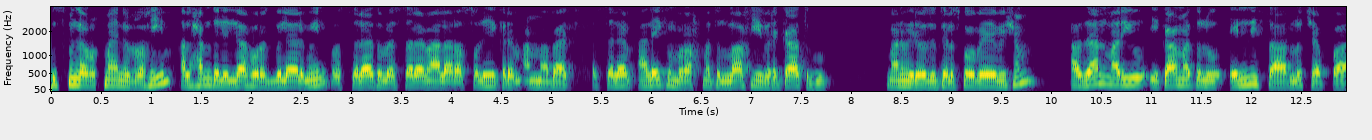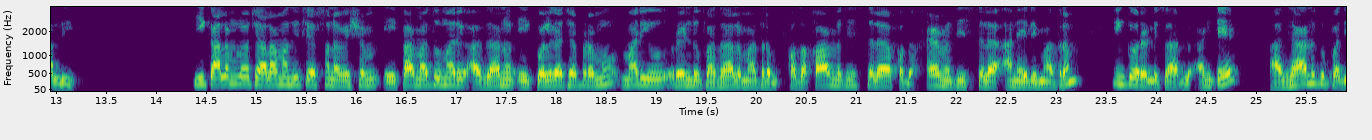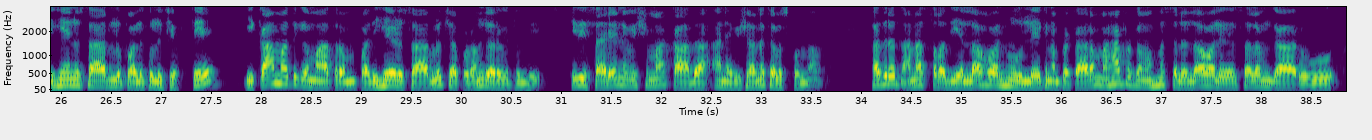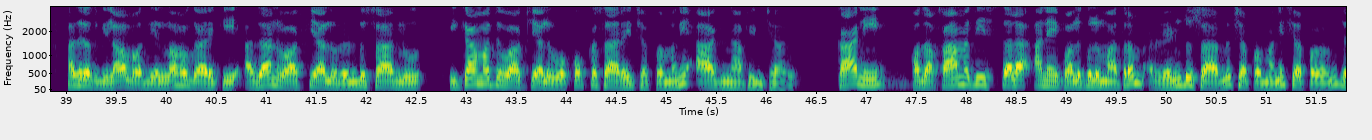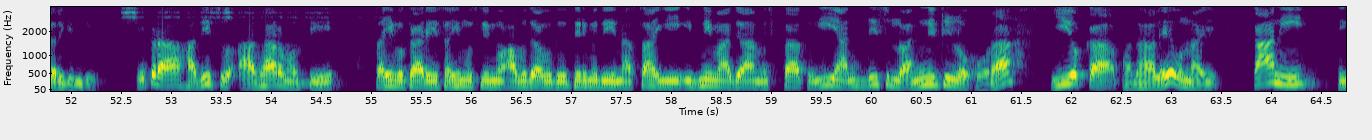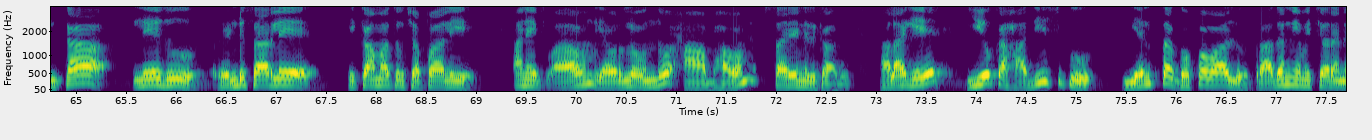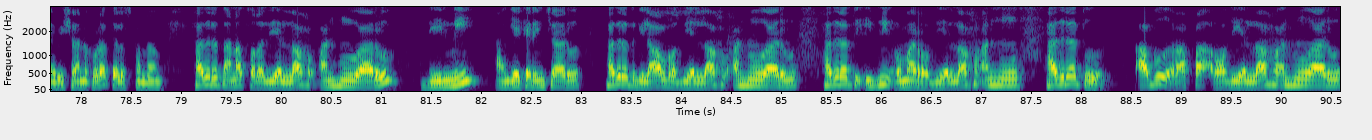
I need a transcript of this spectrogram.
బిస్మిల్లా రహమాన్ రహీం అల్హమ్దుల్లాహు రబ్బిలాలమీన్ వస్సలాతు వస్సలాం అలా రసూల్ హికరం అమ్మాబాద్ అస్సలం అలైకుం రహమతుల్లాహి వరకాతుగు మనం ఈరోజు తెలుసుకోబోయే విషయం అజాన్ మరియు ఇకామతులు ఎన్నిసార్లు చెప్పాలి? ఈ కాలంలో చాలామంది చేస్తున్న విషయం ఇకామతు మరియు అజాను ఈక్వల్గా చెప్పడము మరియు రెండు పదాలు మాత్రం కొదకామతిస్తల కొదకామతిస్తల అనేది మాత్రం ఇంకో రెండు సార్లు. అంటే అజానుకు పదిహేను సార్లు పలుకులు చెప్తే ఇకామతికి మాత్రం పదిహేడు సార్లు చెప్పడం జరుగుతుంది. ఇది సరైన విషయమా కాదా అనే విషయాన్ని తెలుసుకుందాం. హజరత్ అనస్ రదియల్లాహు అన్హు ఉల్లేఖనం ప్రకారం మహాప్రక మహమ్మద్ సల్లాహు అలై వసలం గారు హజరత్ బిలాల్ రదియల్లాహు గారికి అజాన్ వాక్యాలు రెండు సార్లు ఇకామత్ వాక్యాలు ఒక్కొక్కసారి చెప్పమని ఆజ్ఞాపించారు. కానీ కొదకామతి స్థల అనే పలుకులు మాత్రం రెండు సార్లు చెప్పమని చెప్పడం జరిగింది. ఇక్కడ హదీసు ఆధారం వచ్చి సహీ బుకారి సహీ ముస్లిం అబుదాబుదు తిరుమిది నసాయి ఇబ్ని మాజా మిస్తాత్ ఈ హదీసుల్లో అన్నిటిలో కూడా ఈ యొక్క పదాలే ఉన్నాయి. కానీ ఇంకా లేదు రెండు సార్లే ఇకామతు చెప్పాలి అనే భావం ఎవరిలో ఉందో ఆ భావం సరైనది కాదు. అలాగే ఈ యొక్క హదీసుకు ఎంత గొప్పవాళ్ళు ప్రాధాన్యం ఇచ్చారనే విషయాన్ని కూడా తెలుసుకున్నాం హజరత్ అనస్ రదియల్లాహ్ అన్హు వారు దీన్ని అంగీకరించారు. హజరత్ బిలాల్ రదియల్లాహ్ అన్హు వారు హజరత్ ఇబ్ని ఉమర్ రదియల్లాహ్ అన్హు హజరత్ అబు రఫా రదియల్లాహ్ అన్హు వారు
